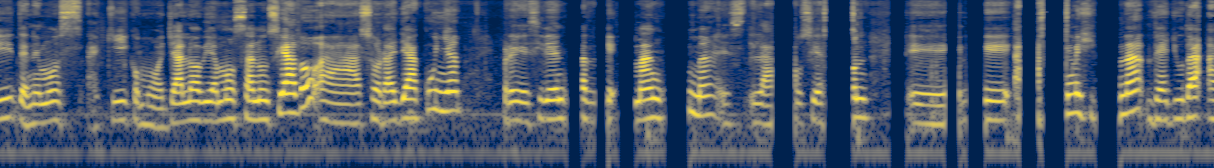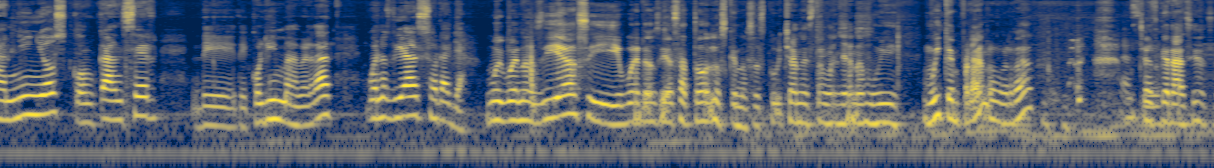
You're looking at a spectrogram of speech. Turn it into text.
Y tenemos aquí, como ya lo habíamos anunciado, a Soraya Acuña, presidenta de Mancima, es la Asociación eh, de Mexicana de Ayuda a Niños con Cáncer de, de Colima, ¿verdad? Buenos días, Soraya. Muy buenos días y buenos días a todos los que nos escuchan esta mañana muy, muy temprano, ¿verdad? Muchas gracias.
